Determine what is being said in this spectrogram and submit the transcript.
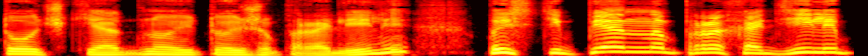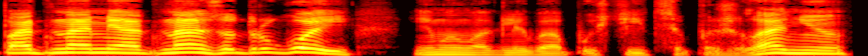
точки одной и той же параллели постепенно проходили под нами одна за другой, и мы могли бы опуститься по желанию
